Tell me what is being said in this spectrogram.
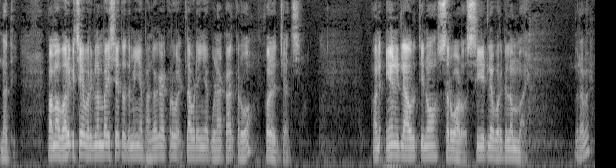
નથી. પણ આમાં વર્ગ છે વર્ગ લંબાઈ છે, તો તમે અહીંયા ભંગાકાર કરો, એટલા વડે અહીંયા ગુણાકાર કરવો ફરજિયાત છે. અને એન એટલે આવૃત્તિનો સરવાળો, સી એટલે વર્ગ લંબાઈ બરાબર?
